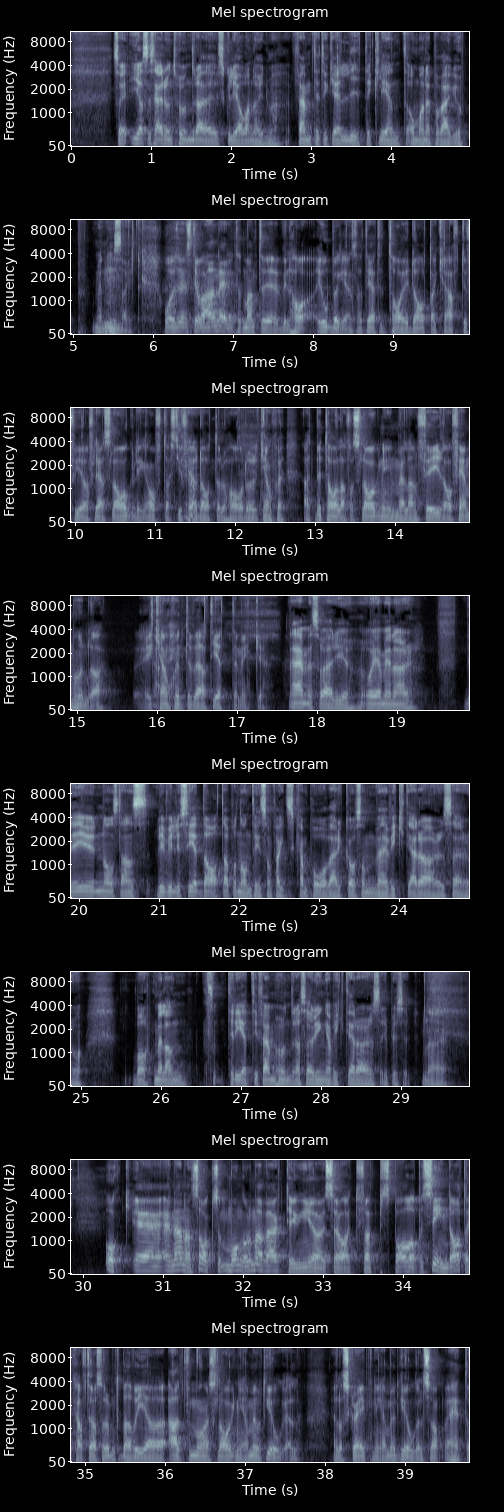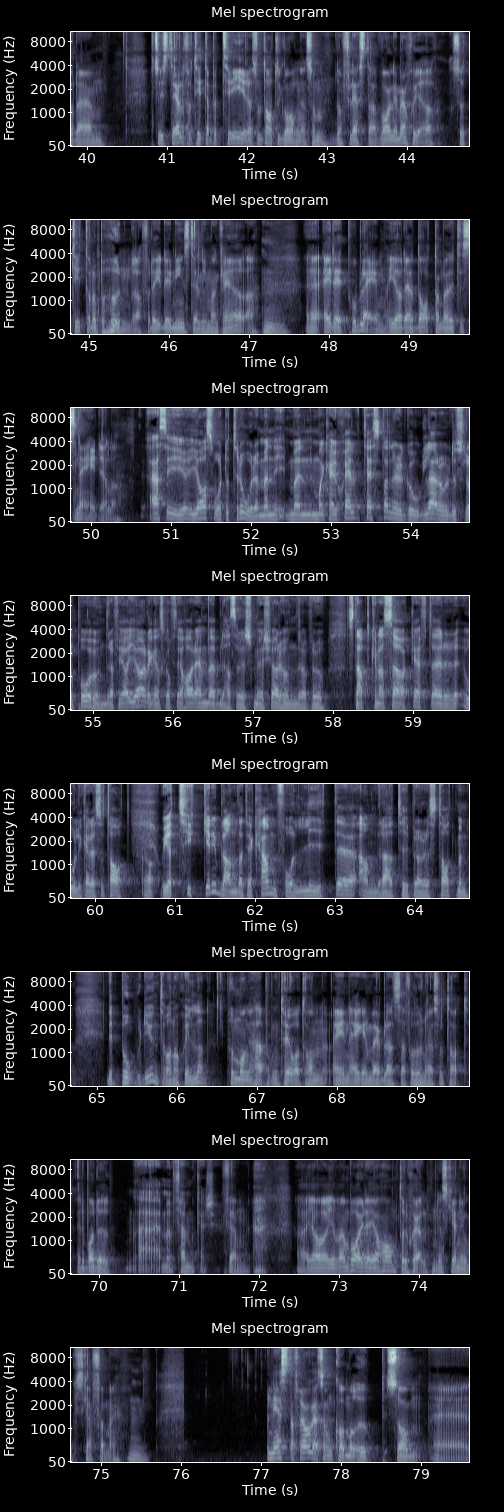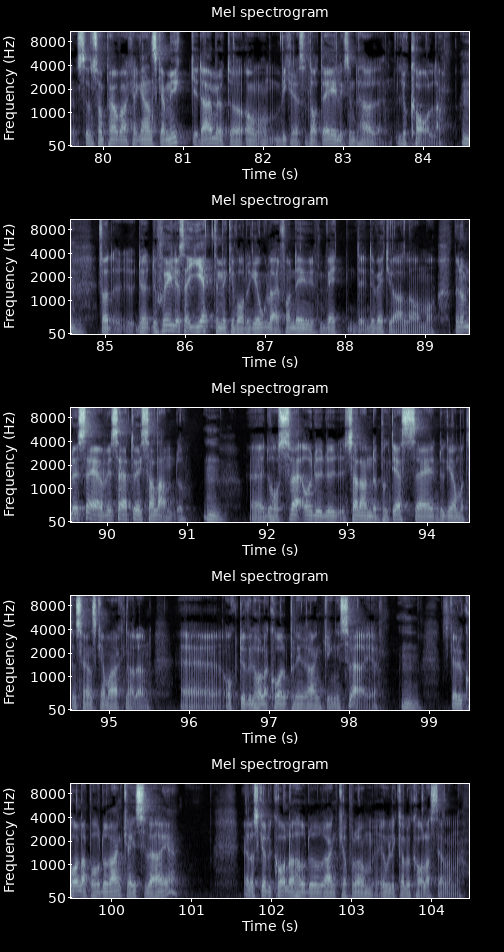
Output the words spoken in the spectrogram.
Så jag skulle säga runt 100 skulle jag vara nöjd med. 50 tycker jag är lite klent om man är på väg upp med en ny mm. sajt. Och den stora anledningen till att man inte vill ha obegränsat är att det tar ju datakraft. Du får göra fler slagningar oftast ju fler ja. data du har. Då är det kanske att betala för slagningen mellan 4 och 500 är Nej. kanske inte värt jättemycket. Nej men så är det ju. Och jag menar, det är ju någonstans, vi vill ju se data på någonting som faktiskt kan påverka och som är viktiga rörelser. Och bort mellan 3 till 500 så är det inga viktiga rörelser i princip. Nej. Och eh, en annan sak som många av de här verktygen gör är så att för att spara på sin datakraft då, så de inte behöver göra allt för många slagningar mot Google. Eller scrapningar mot Google. Så vad heter det? Så istället för att titta på 10 resultat i gången som de flesta vanliga människor gör. Så tittar de på 100 för det är, det är en inställning man kan göra. Eh, är det ett problem? Gör det att datan blir lite sned eller? Alltså, jag har svårt att tro det, men, men man kan ju själv testa när du googlar och du slår på 100. För jag gör det ganska ofta. Jag har en webbläsare som jag kör 100 för att snabbt kunna söka efter olika resultat. Ja. Och jag tycker ibland att jag kan få lite andra typer av resultat, men det borde ju inte vara någon skillnad. Hur många här på kontoret har en, en egen webbläsare för 100 resultat? Är det bara du? Nej, men fem kanske. Fem? Ja, jag, jag var en bra idé. Jag har inte det själv, men det ska jag nog skaffa mig. Nästa fråga som kommer upp som, eh, som, som påverkar ganska mycket däremot om, om vilka resultat, det är liksom det här lokala. För det, det skiljer sig jättemycket var du googlar ifrån, det, vet, det, det vet ju alla om. Och, men om du säger, vi säger att du är Zalando. Eh, Du har och du, du, Zalando.se, du går mot den svenska marknaden. Eh, och du vill hålla koll på din ranking i Sverige. Ska du kolla på hur du rankar i Sverige? Eller ska du kolla hur du rankar på de olika lokala ställena?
